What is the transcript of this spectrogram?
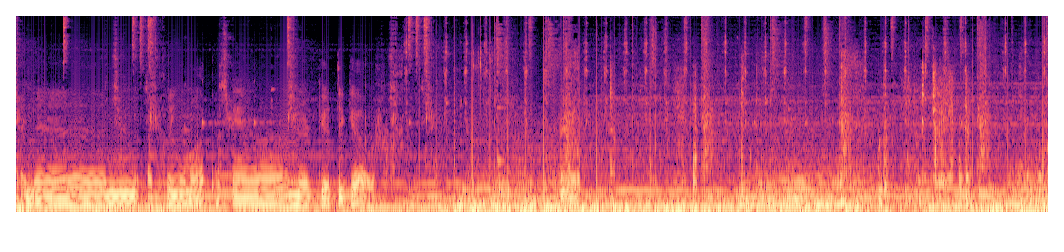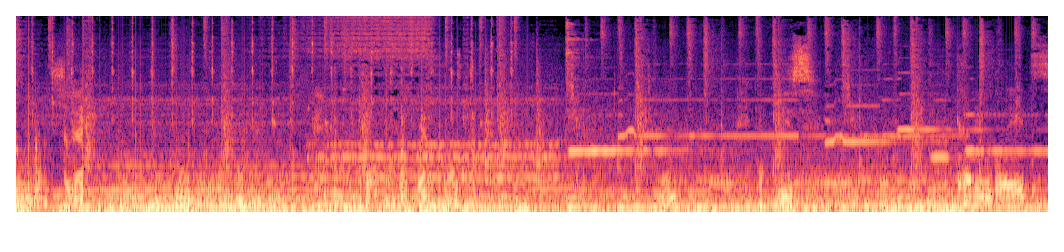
And then I clean them up and they're good to go. Anyway. So these cutting blades.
